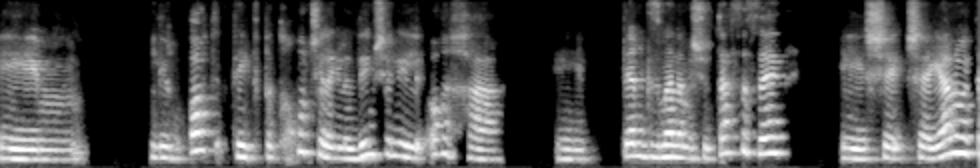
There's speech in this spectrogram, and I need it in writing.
אה, לראות את ההתפתחות של הילדים שלי לאורך הפרק זמן המשותף הזה, ש, שהיה לו את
